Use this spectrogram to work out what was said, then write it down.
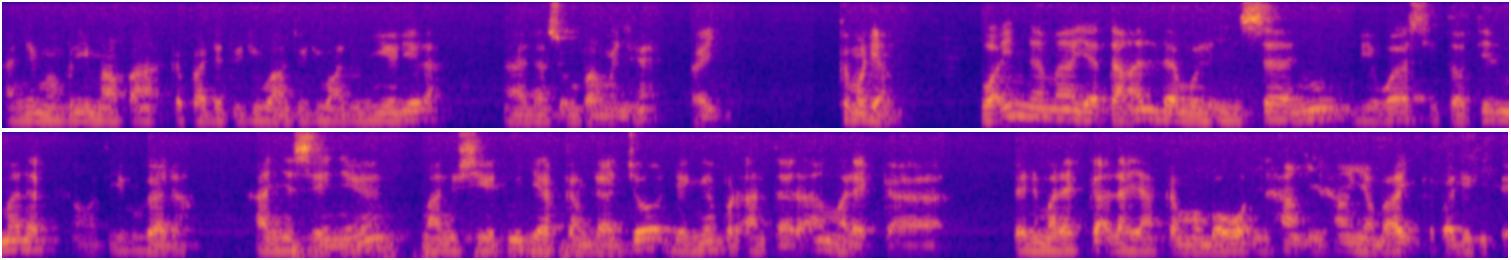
Hanya memberi manfaat kepada tujuan-tujuan dunia dia lah. Ha, dan seumpamanya. Eh. Baik. Kemudian. Wa inna ma yata'allamul insanu biwasitatil malak. Ha, itu dah. Hanya senyap manusia itu dia akan belajar dengan perantaraan malaikat dan malaikat lah yang akan membawa ilham-ilham yang baik kepada kita.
